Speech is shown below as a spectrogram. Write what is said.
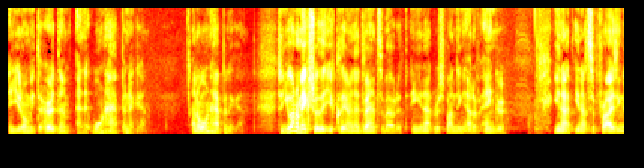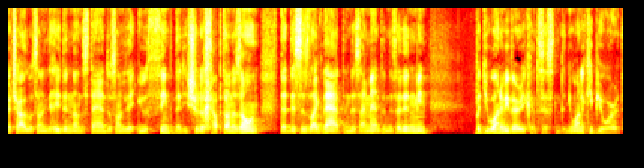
and you don't mean to hurt them, and it won't happen again. And it won't happen again. So you want to make sure that you're clear in advance about it, and you're not responding out of anger. You're not you're not surprising a child with something that he didn't understand or something that you think that he should have helped on his own. That this is like that, and this I meant, and this I didn't mean. But you want to be very consistent, and you want to keep your word.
